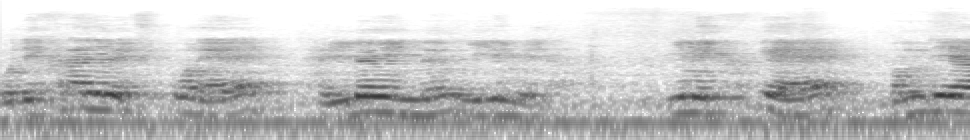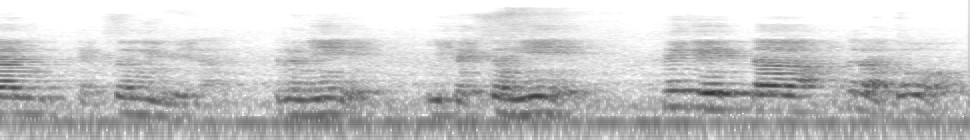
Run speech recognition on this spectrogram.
오직 하나님의 주권에 달려 있는 일입니다. 이미 크게 범죄한 백성입니다. 그러니 이 백성이 회개했다 하더라도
